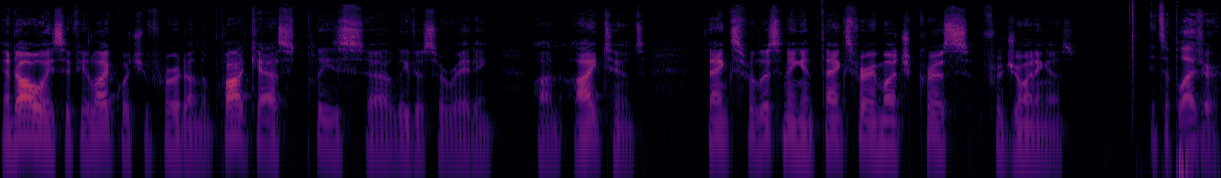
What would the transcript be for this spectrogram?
And always, if you like what you've heard on the podcast, please uh, leave us a rating on iTunes. Thanks for listening, and thanks very much, Chris, for joining us. It's a pleasure.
